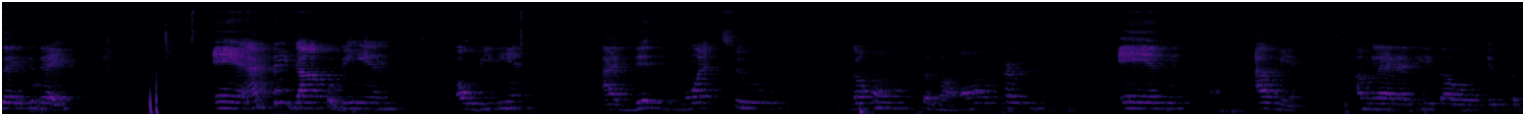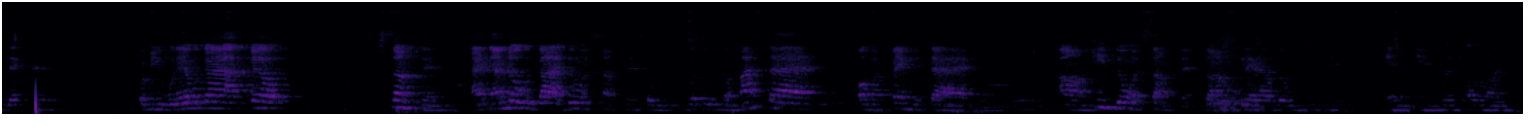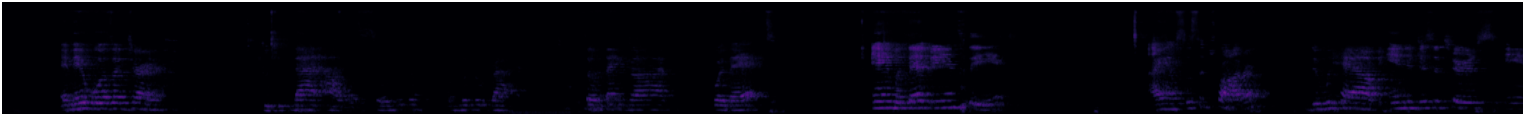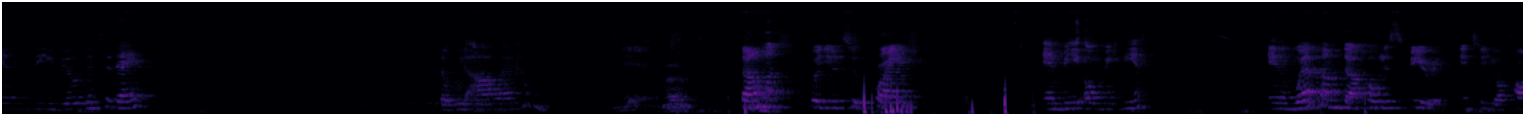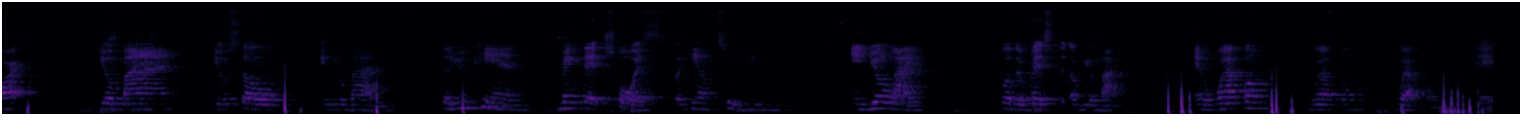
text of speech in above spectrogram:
say today. And I thank God for being obedient. I didn't want to go home because my arm was hurting. And I went. I'm glad I did go. It was a blessing for me. Whatever God I felt something. I, I know it was God doing something. So whether it was on my side or my family side, um, He's doing something. So I'm glad I was obedient and, and went on. And it was a journey, nine hours. So it was a, a good little ride. So thank God for that. And with that being said, I am Sister Trotter. Do we have any visitors in the building today? So we all at home. Amen. So I want for you to pray and be obedient welcome the Holy Spirit into your heart, your mind, your soul, and your body. So you can make that choice for Him to be in your life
